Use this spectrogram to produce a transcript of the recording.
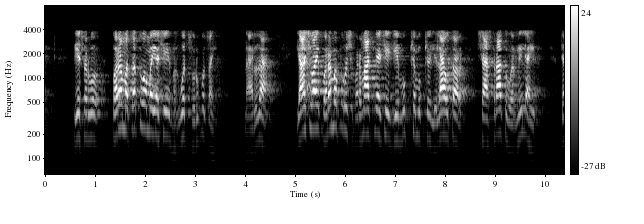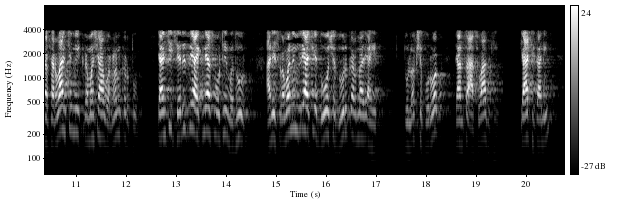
ते सर्व परमतत्वमय असे भगवत स्वरूपच आहे नारदा याशिवाय परमपुरुष परमात्म्याचे जे मुख्य मुख्य लिलावतार शास्त्रात वर्णिले आहेत त्या सर्वांचे मी क्रमशः वर्णन करतो. त्यांची चरित्रे ऐकण्यास मोठी मधुर आणि श्रवणेंद्रियाचे दोष दूर करणारे आहेत. तू लक्षपूर्वक त्यांचा आस्वाद घे. या ठिकाणी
